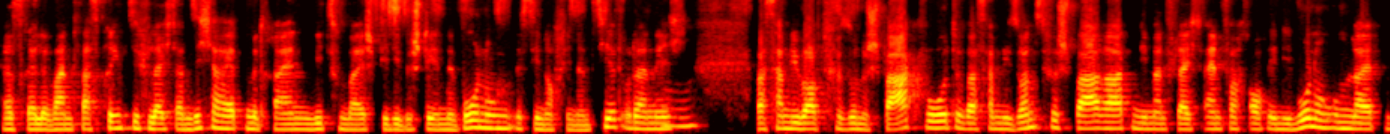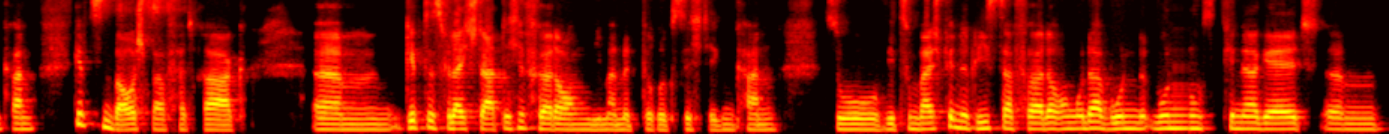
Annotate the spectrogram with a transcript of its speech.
Da ist relevant, was bringt sie vielleicht an Sicherheiten mit rein, wie zum Beispiel die bestehende Wohnung, ist sie noch finanziert oder nicht. Mhm. Was haben die überhaupt für so eine Sparquote? Was haben die sonst für Sparraten, die man vielleicht einfach auch in die Wohnung umleiten kann? Gibt es einen Bausparvertrag? Ähm, gibt es vielleicht staatliche Förderungen, die man mit berücksichtigen kann, so wie zum Beispiel eine Riester-Förderung oder Wohn Wohnungskindergeld, ähm,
